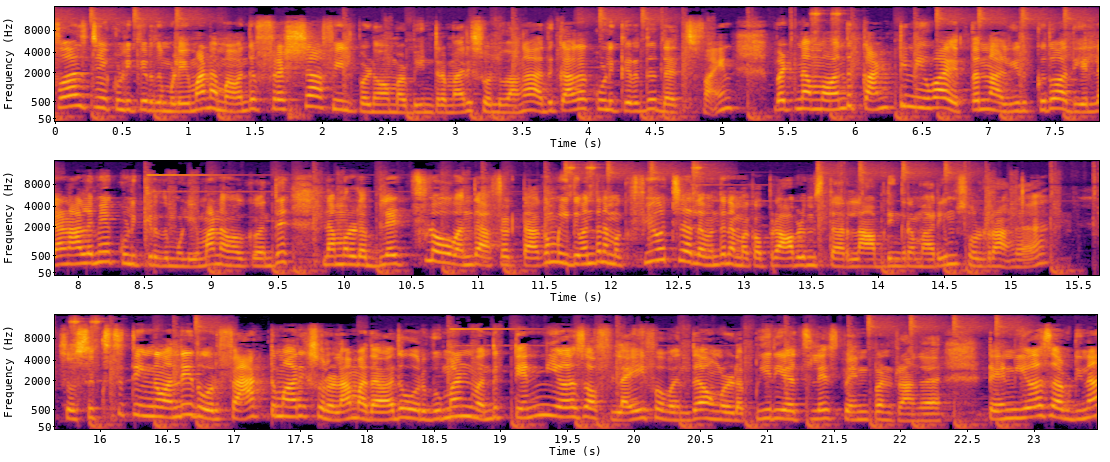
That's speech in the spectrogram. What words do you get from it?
ஃபர்ஸ்ட் டே குளிக்கிறது மூலயமா நம்ம வந்து ஃப்ரெஷ்ஷாக ஃபீல் பண்ணுவோம் அப்படின்ற மாதிரி சொல்லுவாங்க. அதுக்காக குளிக்கிறது தட்ஸ் ஃபைன் பட் நம்ம வந்து கண்டினியூவாக எத்தனை நாள் இருக்குதோ அது எல்லா நாளுமே குளிக்கிறது மூலியமாக நமக்கு வந்து நம்மளோட பிளட் ஃப்ளோ வந்து அஃபெக்ட் ஆகும். இது வந்து நமக்கு ஃப்யூச்சரில் வந்து நமக்கு ப்ராப்ளம்ஸ் தரலாம் அப்படிங்கிற மாதிரியும் சொல்கிறாங்க ஸோ சிக்ஸ்த் திங் வந்து இது ஒரு ஃபேக்ட் மாதிரி சொல்லலாம். அதாவது ஒரு உமன் வந்து டென் இயர்ஸ் ஆஃப் லைஃப்பை வந்து அவங்களோட பீரியட்ஸ்லேயே ஸ்பெண்ட் பண்ணுறாங்க டென் இயர்ஸ் அப்படின்னா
